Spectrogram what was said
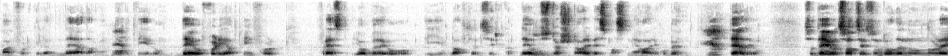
mannfolkelønnen. Det er de ikke ja. tvil om. Det er jo fordi at kvinnfolk flest jobber jo i lavtlønnsyrker. Det er jo den mm. største arbeidsmassen vi har i kommunen. Ja. Det er det jo. Så det er jo et satsingsområde nå når det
